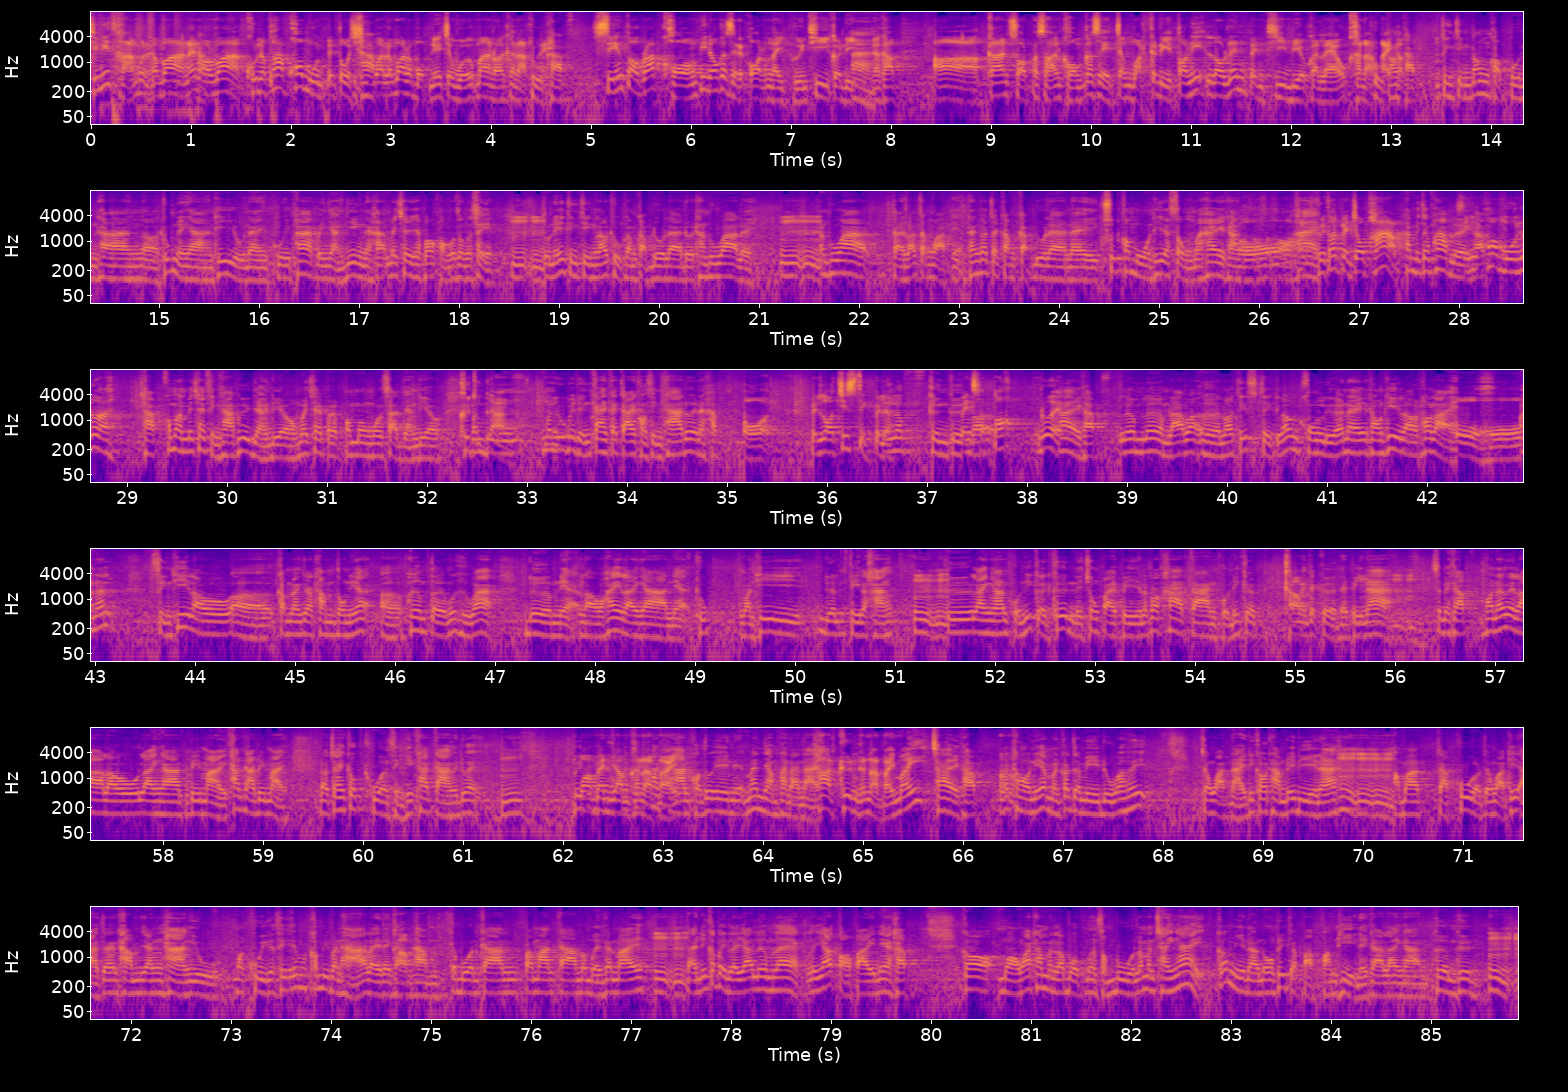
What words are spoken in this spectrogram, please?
ทีนี้ถามก่อนครับว่าแน่นอนว่าคุณภาพข้อมูลเป็นตัวชี้ครับวัดแล้วว่าระบบนี้จะ work มากน้อยขนาดไหนถูกครับเสียงตอบรับของพี่น้องเกษตรกรในพื้นที่ก็ดีอ่านนะครับอ่าการสอดประสานของเกษตรจังหวัดก็ดี ตอนนี้เราเล่นเป็นทีมเดียวกันแล้วขนาดไหนถูกต้องครับครับ จริง ๆ ต้องขอบคุณทางเอ่อทุกหน่วยงานที่อยู่ในภูมิภาคเป็นอย่างยิ่งนะครับไม่ใช่เฉพาะของกระทรวงเกษตร ตัวนี้จริงๆแล้วถูกกำกับดูแลโดยท่านผู้ว่าเลยท่านผู้ว่าแต่ละจังหวัดเนี่ยท่านก็จะกำกับดูแลในชุดข้อมูลที่จะส่งมาให้ทางอ๋อสสปท่านให้คือท่านเป็นเจ้าภาพท่านเป็นเจ้าภาพเลยส่งครับข้อมูลเข้ามาครับเพราะมันไม่ใช่สินค้าพืชอย่างเดียว ไม่ใช่ประมงปศุสัตว์อย่างเดียวคือทุมักดูอย่างมันดูไปถึงการกระจายของสินค้าด้วยนะครับโอ้เป็นโลจิสติกไปเลยแล้วกึ่งๆเป็นสต็อกด้วยใช่ครับ เริ่มเริ่มแล้วว่าเออโลจิสติกแล้วคงเหลือในท้องที่เราเท่าไหร่โอ้โหเพราะฉะนั้นสิ่งที่เราเอ่อกำลังจะทำตรงเนี้ยเอ่อเพิ่มเติมก็คือว่าเดิมเนี่ยเราให้รายงานเนี่ยทุกวันที่เดือนปีละครั้ง คือรายงานผลที่เกิดขึ้นในช่วงปลายปี แล้วก็คาดการณ์ผลที่เกิดครับกำลังจะเกิดในปีหน้าใช่ไหมครับเพราะฉะนั้นเวลาเรารายงานปีใหม่ คาดการณ์ปีใหม่ เราจะให้ทบทวนสิ่งที่คาดการณ์ไปด้วยเพื่อว่าแม่นยำขนาดไหนคดการณ์ของตัวเองเนี่ยแม่นยำขนาดไหนคาดขึ้นขนาดไหนไหมใช่ครับแล้วทอเนี้ยมันก็จะมีดูว่าเฮ้ย จังหวัดไหนที่เขาทำได้ดีนะ เอามาจับคู่กับจังหวัดที่อาจจะทำยังห่างอยู่ มาคุยกันซิเอ๊ะเขามีปัญหาอะไรในการทำกระบวนการประมาณการมาเหมือนกันไหมแต่อันนี้ก็เป็นระยะเริ่มแรกระยะต่อไปเนี่ยครับก็มองว่าถ้ามันระบบมันสมบูรณ์แล้วมันใช้ง่าย ก็มีแนวโน้มที่จะปรับความถี่ในการรายงานเพิ่มขึ้น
